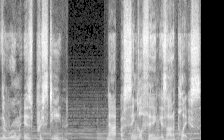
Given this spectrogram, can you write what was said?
the room is pristine. Not a single thing is out of place.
